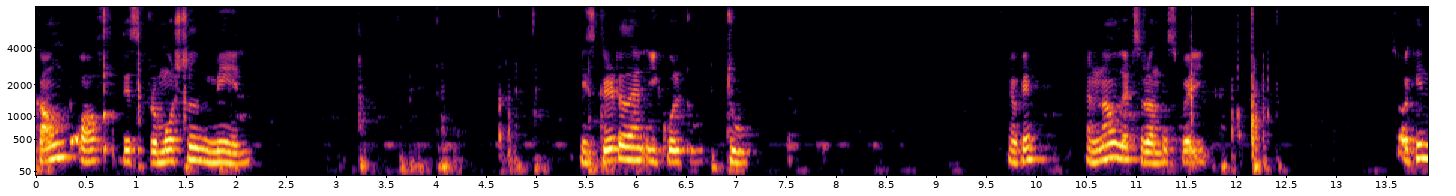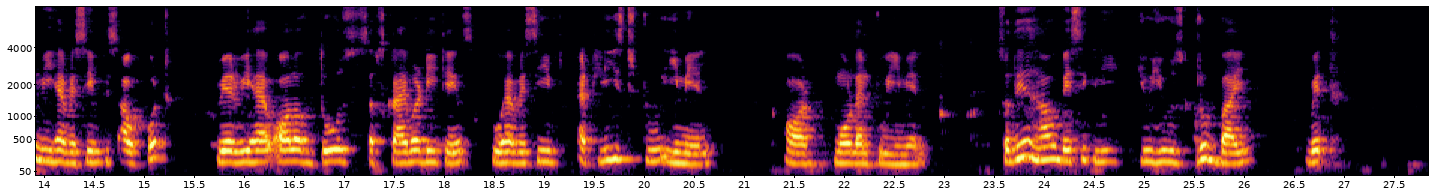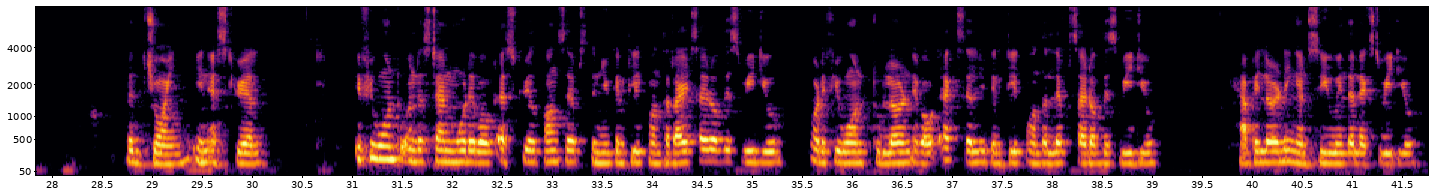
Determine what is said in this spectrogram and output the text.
count of this promotional mail is greater than equal to 2 okay? And now let's run this query. So again we have received this output where we have all of those subscriber details who have received at least two email or more than two email. So this is how basically you use group by with the join in SQL. If you want to understand more about SQL concepts, then you can click on the right side of this video or if you want to learn about Excel, you can click on the left side of this video. Happy learning and see you in the next video.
